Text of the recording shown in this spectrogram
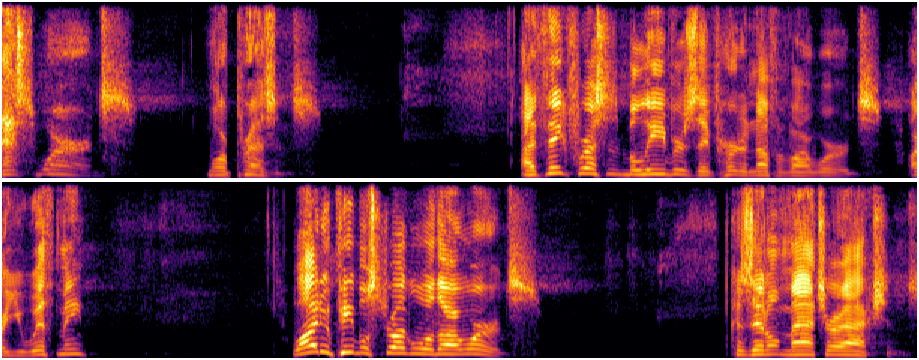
Less words, more presence. I think for us as believers, they've heard enough of our words. Are you with me? Why do people struggle with our words? because they don't match our actions.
